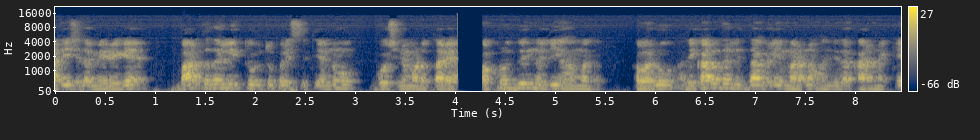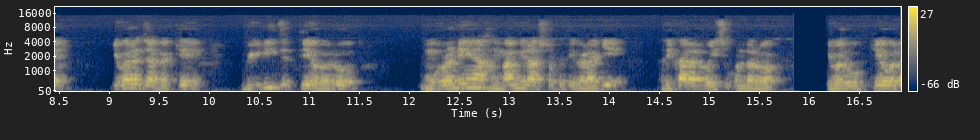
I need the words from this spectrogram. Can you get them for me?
ಆದೇಶದ ಮೇರೆಗೆ ಭಾರತದಲ್ಲಿ ತುರ್ತು ಪರಿಸ್ಥಿತಿಯನ್ನು ಘೋಷಣೆ ಮಾಡುತ್ತಾರೆ. ಫಕ್ರುದ್ದೀನ್ ಅಲಿ ಅಹಮದ್ ಅವರು ಅಧಿಕಾರದಲ್ಲಿದ್ದಾಗಲೇ ಮರಣ ಹೊಂದಿದ ಕಾರಣಕ್ಕೆ ಇವರ ಜಾಗಕ್ಕೆ ಬಿ ಡಿ ಜತ್ತಿ ಅವರು ಮೂರನೆಯ ಹಂಗಾಮಿ ರಾಷ್ಟ್ರಪತಿಗಳಾಗಿ ಅಧಿಕಾರ ವಹಿಸಿಕೊಂಡರು. ಇವರು ಕೇವಲ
